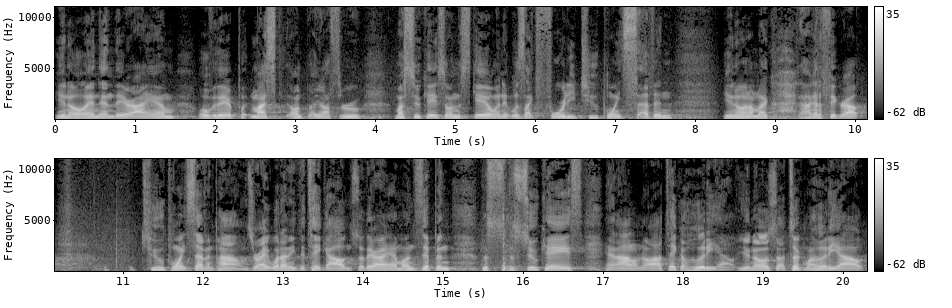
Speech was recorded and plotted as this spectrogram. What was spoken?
you know, and, and there I am over there putting my, on, you know, I threw my suitcase on the scale and it was like 42.7, you know, and I'm like, ah, now I got to figure out 2.7 pounds, right? What I need to take out. And so there I am unzipping the, the suitcase, and I don't know, I'll take a hoodie out, you know? So I took my hoodie out,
